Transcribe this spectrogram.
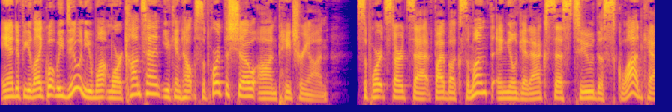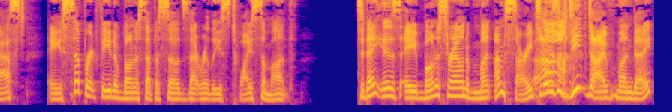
And if you like what we do and you want more content, you can help support the show on Patreon. Support starts at five bucks a month, and you'll get access to the Squadcast, a separate feed of bonus episodes that release twice a month. Today is a bonus round. Mon- I'm sorry, today is a ah! deep dive Monday,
